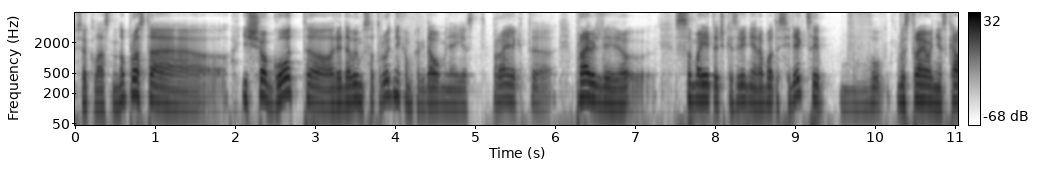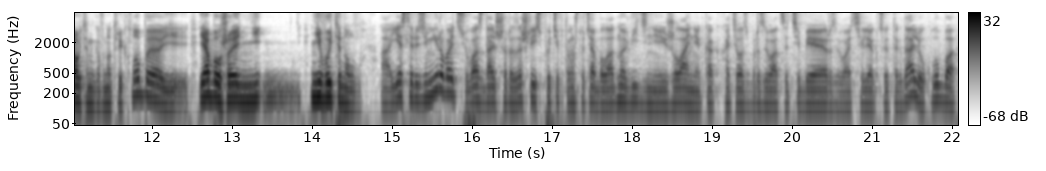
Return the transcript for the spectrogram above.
все классно. Но просто э, еще год э, рядовым сотрудником, когда у меня есть проект э, правильный с моей точки зрения работы селекции, выстраивание скаутинга внутри клуба, я бы уже не, не вытянул если резюмировать, у вас дальше разошлись пути, потому что у тебя было одно видение и желание, как хотелось бы развиваться тебе, развивать селекцию и так далее. У клуба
